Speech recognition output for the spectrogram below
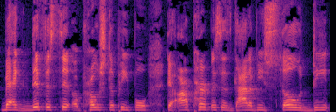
magnificent approach to people that our purpose purposes gotta be so deep.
